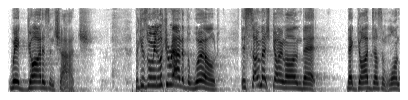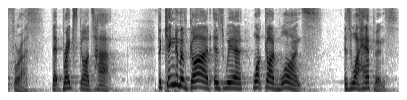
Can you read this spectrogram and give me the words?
where God is in charge. Because when we look around at the world, there's so much going on that, that God doesn't want for us, that breaks God's heart. The kingdom of God is where what God wants is what happens,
